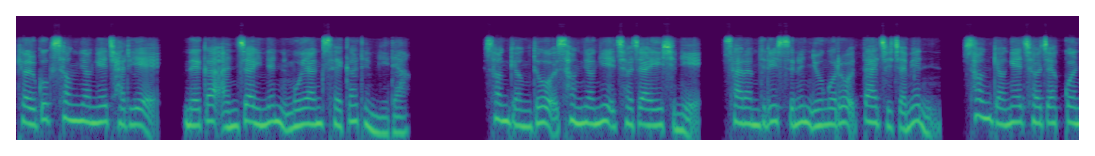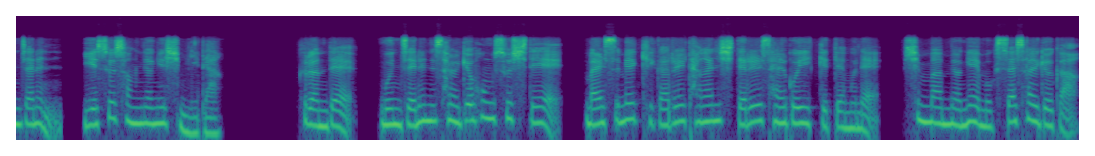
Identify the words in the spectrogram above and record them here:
결국 성령의 자리에 내가 앉아있는 모양새가 됩니다. 성경도 성령이 저자이시니 사람들이 쓰는 용어로 따지자면 성경의 저작권자는 예수 성령이십니다. 그런데 문제는 설교 홍수 시대에 말씀의 기가를 당한 시대를 살고 있기 때문에 10만 명의 목사 설교가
